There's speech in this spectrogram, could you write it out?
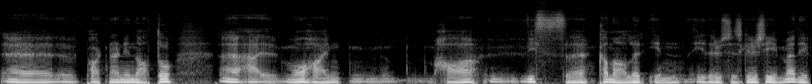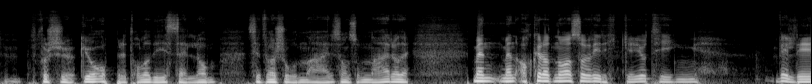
eh, partneren i Nato, eh, er, må ha, en, ha, visse kanaler inn i det russiske regimet. De forsøker jo å opprettholde de selv om situasjonen er sånn som den er. Men, men akkurat nå så virker jo ting veldig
